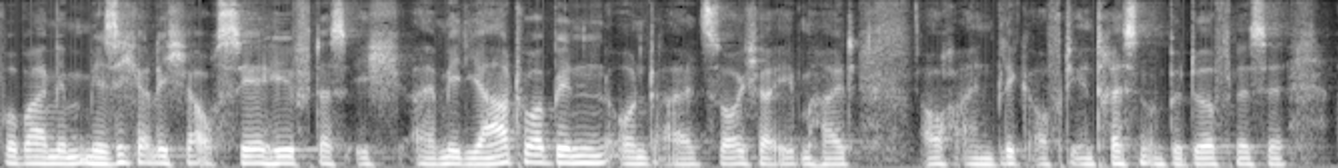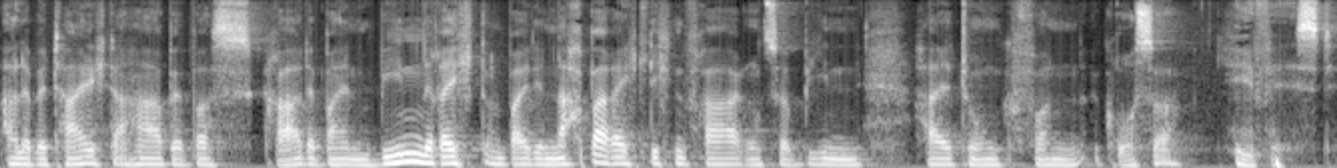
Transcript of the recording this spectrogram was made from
wobei mir, mir sicherlich auch sehr hilft, dass ich äh, Mediator bin und als solcher eben halt auch einen Blick auf die Interessen und Bedürfnisse aller Beteiligter habe, was gerade beim Bienenrecht und bei den nachbarrechtlichen Fragen zur Bienenhaltung von großer Hilfe ist.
